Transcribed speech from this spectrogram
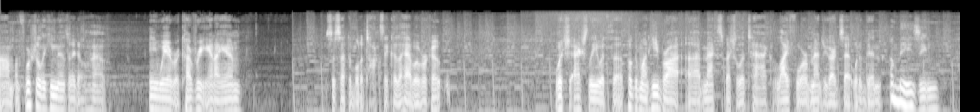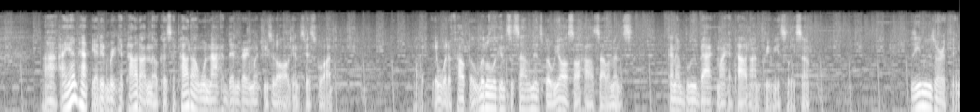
Um, unfortunately, he knows I don't have any way of recovery, and I am susceptible to Toxic because I have Overcoat. Which actually, with the Pokemon he brought, uh, Max Special Attack, Life Orb, Magic Guard set would have been amazing. Uh, I am happy I didn't bring Hippowdon though, because Hippowdon would not have been very much use at all against his squad. Like, it would have helped a little against the Salamence, but we all saw how Salamence kind of blew back my Hippowdon previously, so... Z-moves are a thing.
